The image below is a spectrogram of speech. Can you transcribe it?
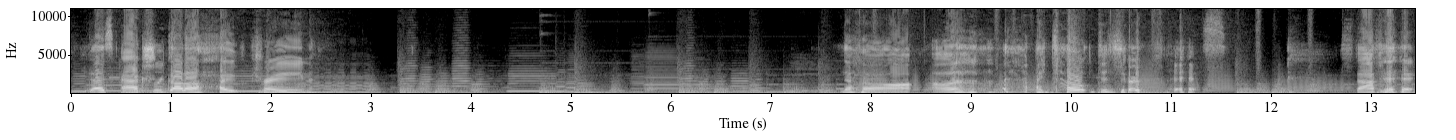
you guys actually got a hype train. No, uh, I don't deserve this. Stop it!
